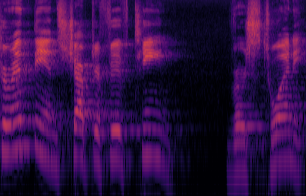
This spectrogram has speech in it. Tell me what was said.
Corinthians chapter 15 verse 20.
